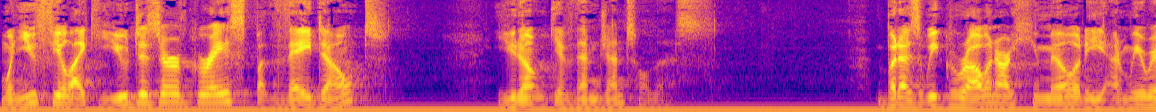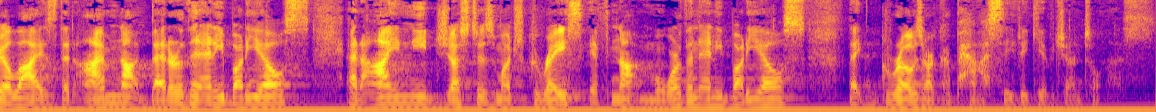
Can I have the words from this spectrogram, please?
When you feel like you deserve grace, but they don't, you don't give them gentleness. But as we grow in our humility and we realize that I'm not better than anybody else and I need just as much grace, if not more than anybody else, that grows our capacity to give gentleness.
